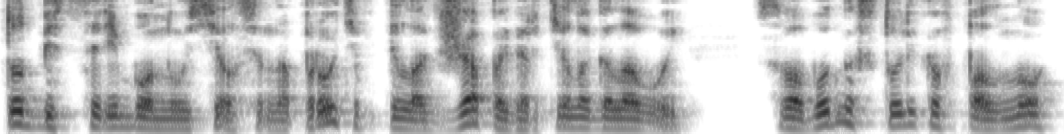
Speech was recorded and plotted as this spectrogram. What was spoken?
тот бесцеремонно уселся напротив, и Ладжа повертела головой. Свободных столиков полно.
